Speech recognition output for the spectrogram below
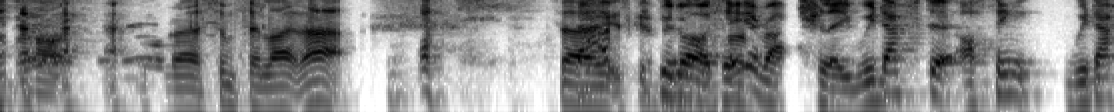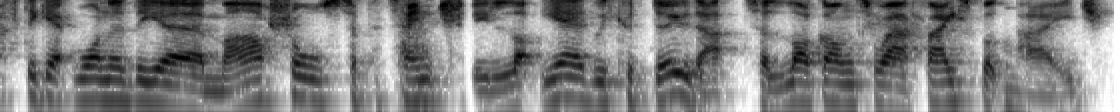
or uh, something like that. So That's it's a good idea. Actually, we'd have to. I think we'd have to get one of the uh, marshals to potentially. Lo- yeah, we could do that to log on to our Facebook hmm. page,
